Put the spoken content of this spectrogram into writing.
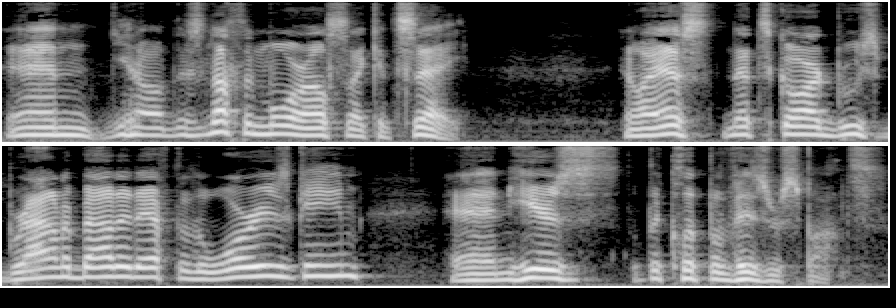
and, you know, there's nothing more else I could say. You know, I asked Nets guard Bruce Brown about it after the Warriors game, and here's the clip of his response.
